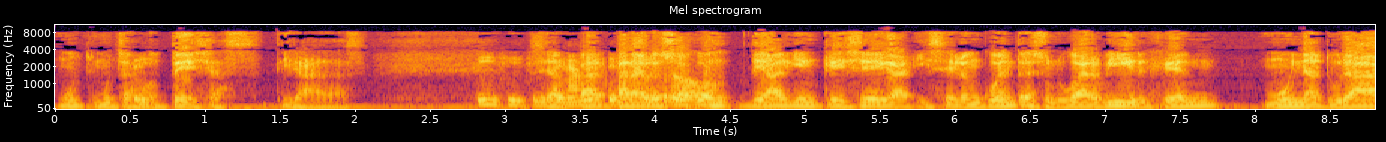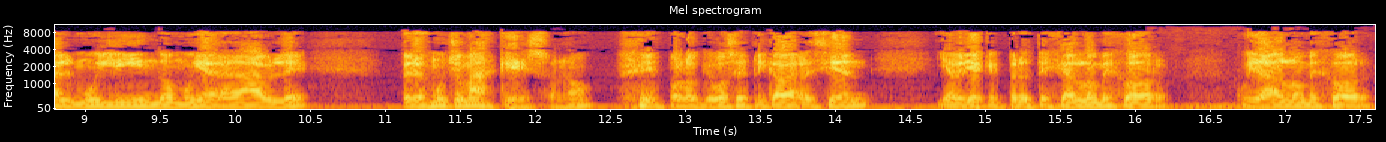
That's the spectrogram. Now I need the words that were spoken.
muchas botellas tiradas. Sí, sí, sí. para, los ojos de alguien que llega y se lo encuentra es un lugar virgen, muy natural, muy lindo, muy agradable, pero es mucho más que eso, ¿no? Por lo que vos explicabas recién, y habría que protegerlo mejor, cuidarlo mejor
